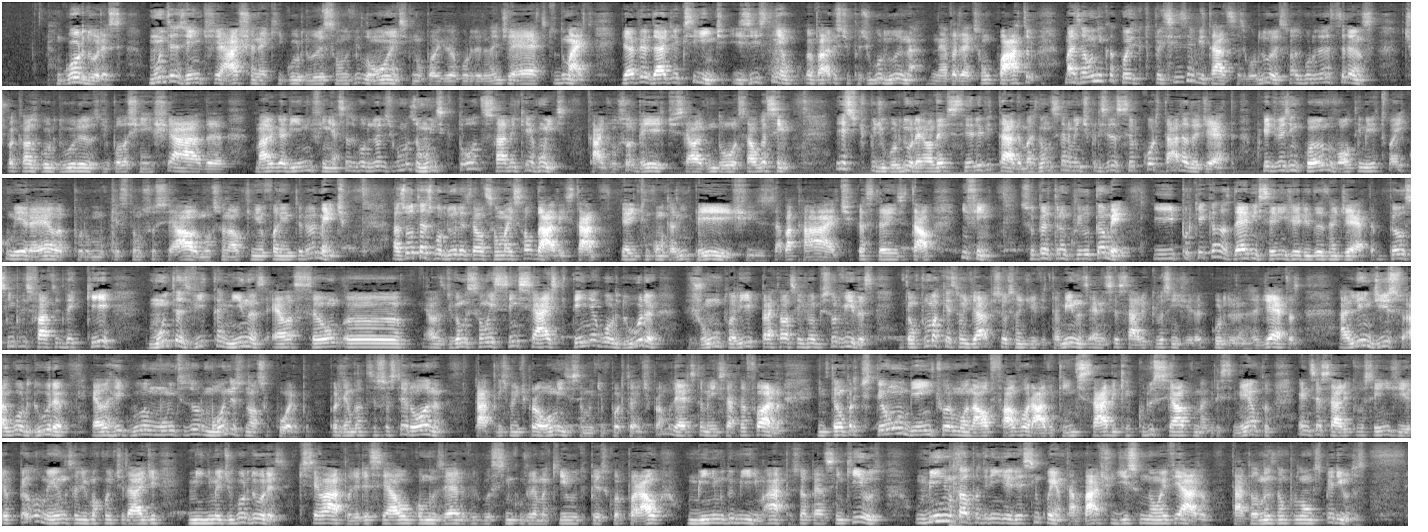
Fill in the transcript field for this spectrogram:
Gorduras. Muita gente acha né, que gorduras são os vilões, que não pode usar gordura na dieta e tudo mais. E a verdade é que é o seguinte, existem vários tipos de gordura, né? na verdade são quatro, mas a única coisa que tu precisa evitar dessas gorduras são as gorduras trans, tipo aquelas gorduras de bolachinha recheada, margarina, enfim, essas gorduras, digamos, ruins, que todos sabem que é ruins, tá? De um sorvete, sei lá, de um doce, algo assim. Esse tipo de gordura ela deve ser evitada, mas não necessariamente precisa ser cortada da dieta, porque de vez em quando, volta e meia, tu vai comer ela por uma questão social, emocional, que nem eu falei anteriormente. As outras gorduras elas são mais saudáveis, tá? E aí tu encontra em peixes, abacate, castanhas e tal. Enfim, super tranquilo também. E por que, que elas devem ser ingeridas na dieta? Pelo simples fato de que muitas vitaminas elas são, uh, elas digamos são essenciais que tenha gordura junto ali para que elas sejam absorvidas. Então, por uma questão de absorção de vitaminas, é necessário que você ingira gordura nas dietas. Além disso, a gordura ela regula muitos hormônios do nosso corpo. Por exemplo, a testosterona, tá? Principalmente para homens isso é muito importante, para mulheres também de certa forma. Então, para te ter um ambiente hormonal favorável, que a gente sabe que é crucial para o emagrecimento, é necessário que você ingira pelo menos ali uma quantidade mínima de gorduras, que sei lá, poderia ser algo como 0,5 grama quilo do peso corporal, o mínimo do mínimo. Ah, a pessoa pesa 100 quilos, o mínimo que ela poderia ingerir é 50, abaixo disso não é viável, tá? Pelo menos não por longos períodos.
